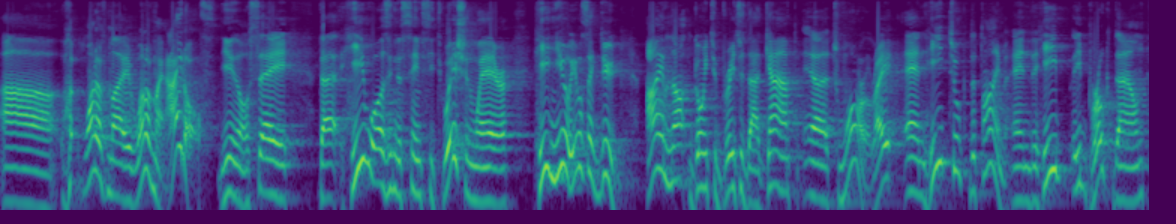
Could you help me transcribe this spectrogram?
uh, one, of my, one of my idols, you know, say that he was in the same situation where he knew, he was like, dude, I am not going to bridge that gap uh, tomorrow, right? And he took the time and he, he broke down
